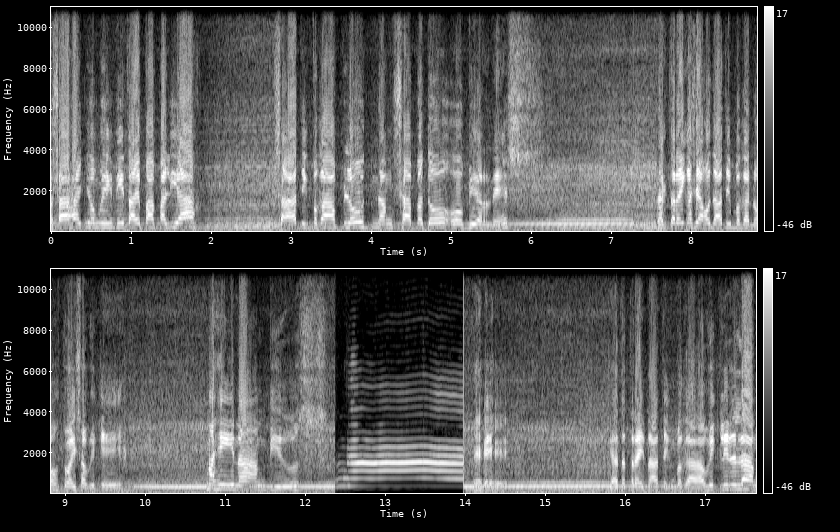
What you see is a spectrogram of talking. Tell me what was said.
Asahan nyo hindi tayo papalya sa ating pag-upload ng Sabado o Biyernes. Nagtry kasi ako dati mag ano, twice a week eh. Mahina ang views. Kaya tatry nating mag ah, weekly na lang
